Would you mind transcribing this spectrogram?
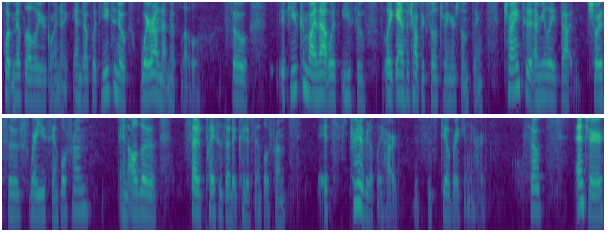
what MIP level you're going to end up with. You need to know where on that MIP level. So if you combine that with use of like anisotropic filtering or something, trying to emulate that choice of where you sample from and all the set of places that it could have sampled from, it's prohibitively hard. It's just deal-breakingly hard. So enter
